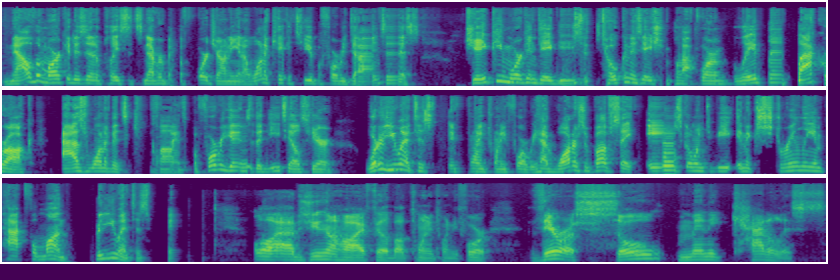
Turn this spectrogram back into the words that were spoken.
Now the market is in a place it's never been before, Johnny. And I want to kick it to you before we dive into this. JP Morgan debuts its tokenization platform, labeling BlackRock as one of its clients. Before we get into the details here, what are you anticipating 2024? We had Waters Above say April is going to be an extremely impactful month. What are you anticipating? Well, Abs, you know how I feel about 2024. There are so many catalysts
